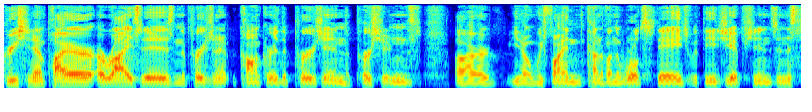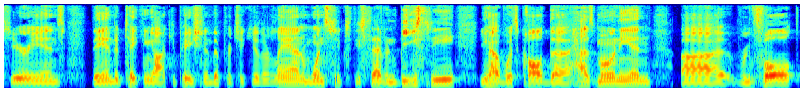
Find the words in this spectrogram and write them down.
Grecian Empire arises and the Persian conquer the Persian. The Persians are, you know, we find kind of on the world stage with the Egyptians and the Syrians. They end up taking occupation of the particular land. 167 BC, you have what's called the Hasmonean uh, revolt.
